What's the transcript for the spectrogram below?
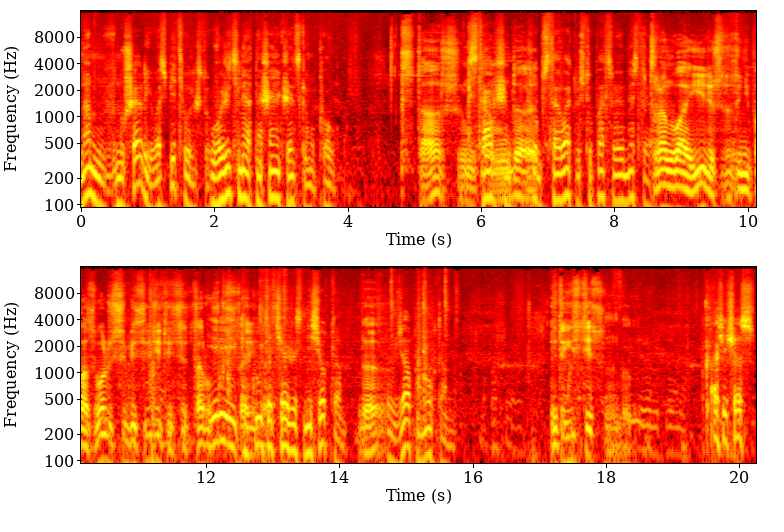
нам внушали и воспитывали, что уважительное отношение к женскому полу, К старшим. к старшим, там, да. чтобы вставать, уступать свое место. Трамвай едешь, ты не позволишь себе сидеть, если старушка Или стоит. какую-то тяжесть несет там, Да, взял, помог там. это естественно было. А сейчас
